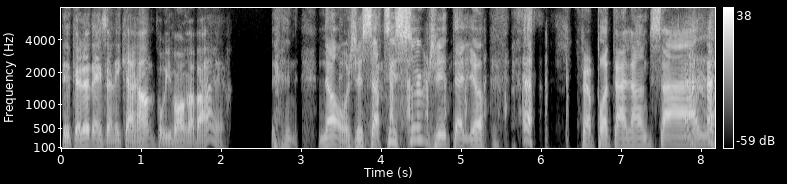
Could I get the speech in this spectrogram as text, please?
T'étais là dans les années 40 pour Yvon Robert? Non, j'ai sorti ceux que j'étais là. Fais pas ta langue sale.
